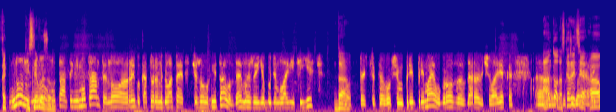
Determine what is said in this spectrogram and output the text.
как, ну, если ну, выживут. мутанты не мутанты, но рыба, которая наглотается тяжелых металлов, да, мы же ее будем ловить и есть. Да. Вот, то есть это, в общем, при, прямая угроза здоровью человека. Э, Антон, а скажите, а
